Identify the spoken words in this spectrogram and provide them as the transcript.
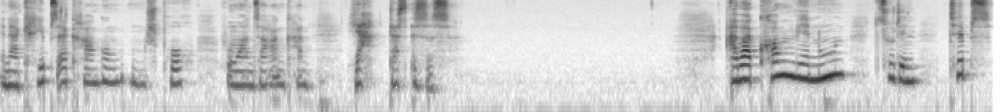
in einer Krebserkrankung ein Spruch, wo man sagen kann, ja, das ist es. Aber kommen wir nun zu den Tipps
